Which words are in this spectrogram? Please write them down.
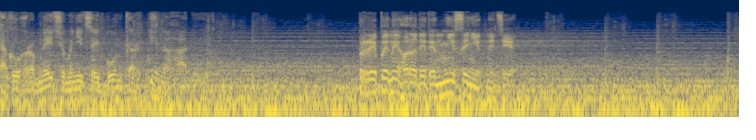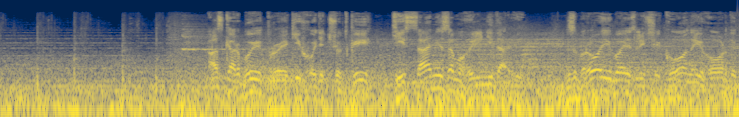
Таку гробницю мені цей бункер і нагадує. Припини городити нісенітниці. А скарби, про які ходять чутки, ті самі замогильні дари. Зброї безліч, і коней гордих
